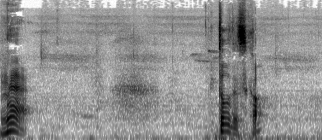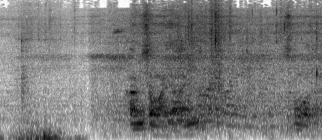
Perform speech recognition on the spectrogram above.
ね。どうですか？神様に会いそうだね。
